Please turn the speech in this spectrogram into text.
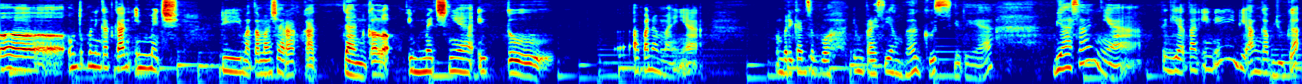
uh, untuk meningkatkan image di mata masyarakat dan kalau image-nya itu itu apa namanya memberikan sebuah impresi yang bagus gitu ya. Biasanya kegiatan ini dianggap juga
